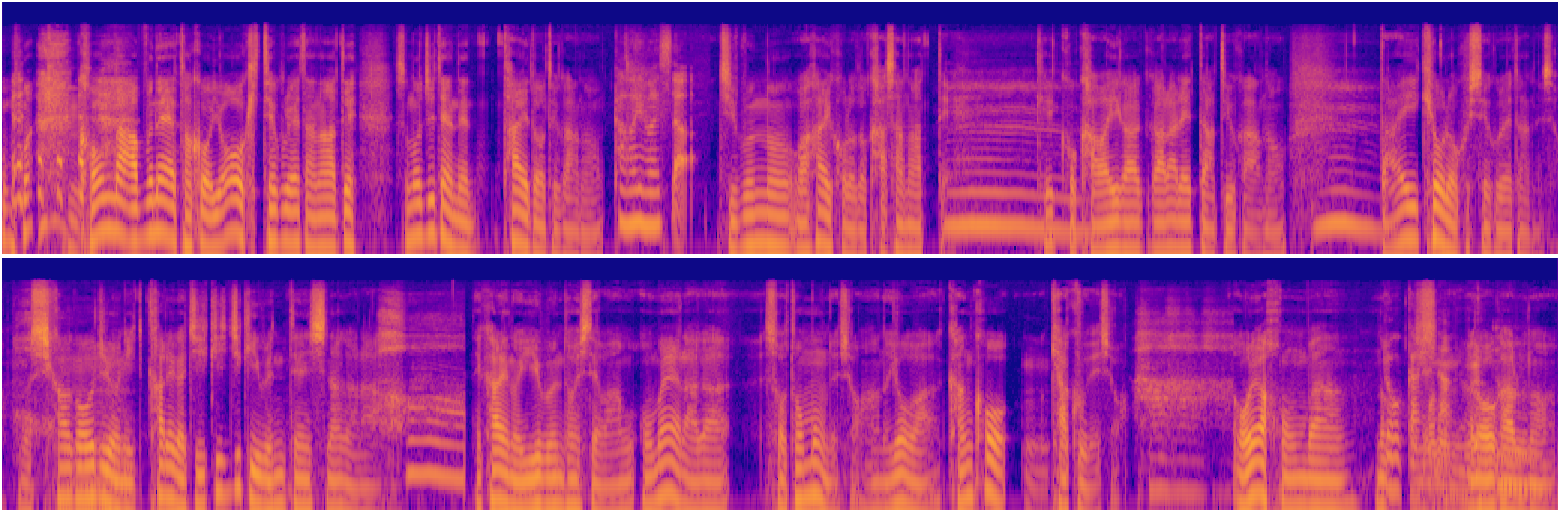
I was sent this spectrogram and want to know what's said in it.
お前、こんな危ねえとこよう来てくれたなって、その時点で態度というか、あの、変わりました。自分の若い頃と重なって、結結構可愛がられたというか、あの、うん。大協力してくれたんですよ。もうシカゴ中に彼が直々運転しながら、はで彼の言い分としては、お前らが外もんでしょ。あの要は観光うん。客でしょ。はあ。俺は本番のローカルローカルの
